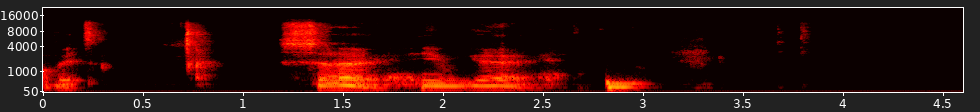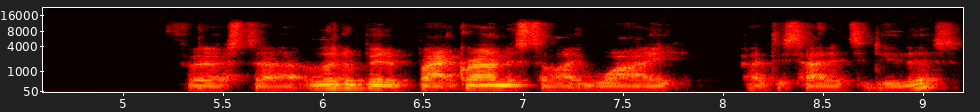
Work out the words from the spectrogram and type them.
of it. So here we go. First, uh, a little bit of background as to like why I decided to do this.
